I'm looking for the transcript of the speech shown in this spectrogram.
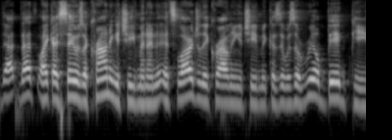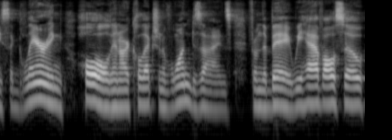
that that like I say was a crowning achievement, and it's largely a crowning achievement because it was a real big piece, a glaring hole in our collection of one designs from the Bay. We have also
